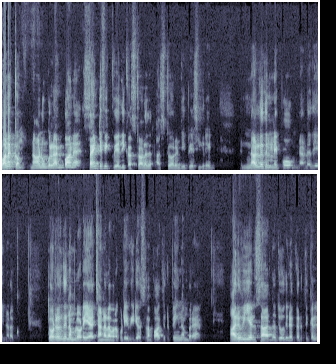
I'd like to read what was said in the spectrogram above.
வணக்கம். நான் உங்கள் அன்பான சயின்டிபிக் வேதிக் அஸ்ட்ராலஜர் அஸ்ட்ரோரண்டி பேசுகிறேன். நல்லது நினைப்போம் நல்லதே நடக்கும். தொடர்ந்து நம்மளுடைய சேனலில் வரக்கூடிய வீடியோஸ் எல்லாம் பார்த்துட்டு இருப்பீங்க நம்புறேன். அறிவியல் சார்ந்த ஜோதிட கருத்துக்கள்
